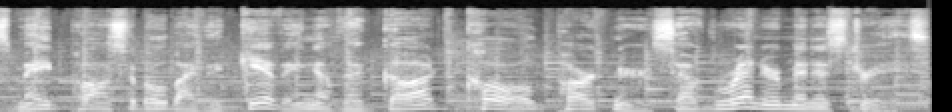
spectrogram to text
Was made possible by the giving of the God called partners of Renner Ministries.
